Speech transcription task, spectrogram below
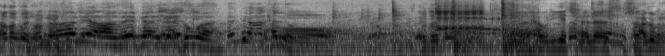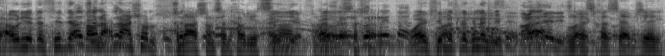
هذا الرجال هذه. يا عم هيك هو تبيع على الحلو الحوليات شحال؟ هذوك الحولية السيدي عطاونا 11 ونص 11 ونص الحوليات الصغار. الله يسخر. ويكسي بس لك نجي الله يسخر ساب جاري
